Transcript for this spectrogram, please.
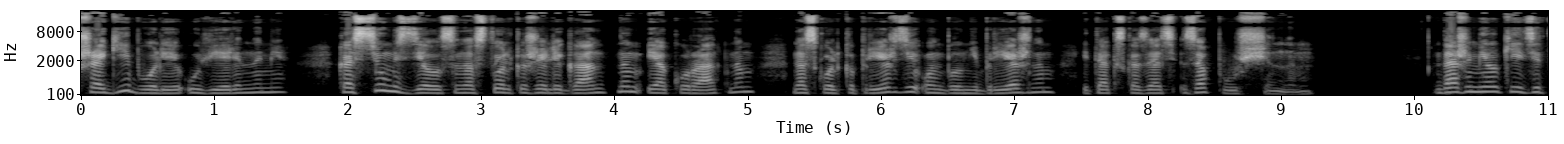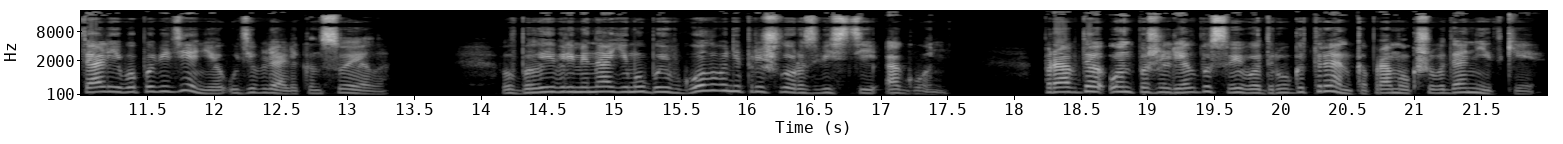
шаги более уверенными, костюм сделался настолько же элегантным и аккуратным, насколько прежде он был небрежным и, так сказать, запущенным. Даже мелкие детали его поведения удивляли Консуэла. В былые времена ему бы и в голову не пришло развести огонь. Правда, он пожалел бы своего друга Тренка, промокшего до нитки,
